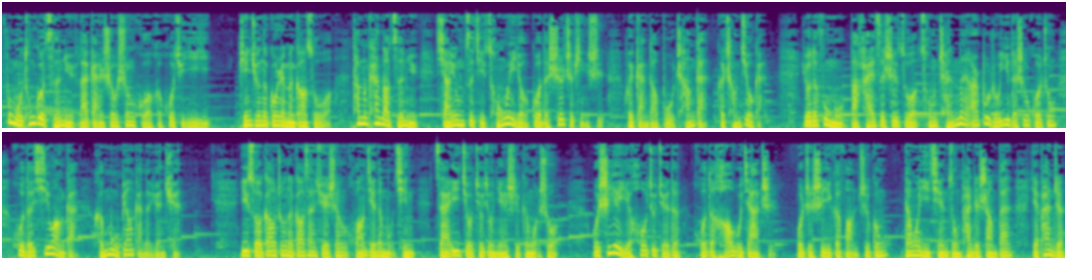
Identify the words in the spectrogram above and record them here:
父母通过子女来感受生活和获取意义。贫穷的工人们告诉我，他们看到子女享用自己从未有过的奢侈品时，会感到补偿感和成就感。有的父母把孩子视作从沉闷而不如意的生活中获得希望感和目标感的源泉。一所高中的高三学生黄杰的母亲，在一九九九年时跟我说：“我失业以后就觉得活得毫无价值。我只是一个纺织工，但我以前总盼着上班，也盼着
